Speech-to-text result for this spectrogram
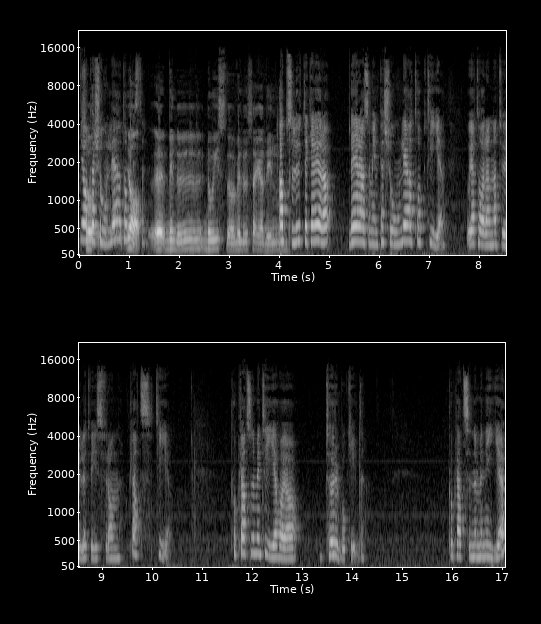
Ja, Så- personliga Ja, topplistor. eh, vill du Louise då, vill du säga din? Absolut, det kan jag göra. Det är alltså min personliga topp 10. Och jag tar den naturligtvis från plats 10. På plats nummer 10 har jag Turbo Kid. På plats nummer 9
